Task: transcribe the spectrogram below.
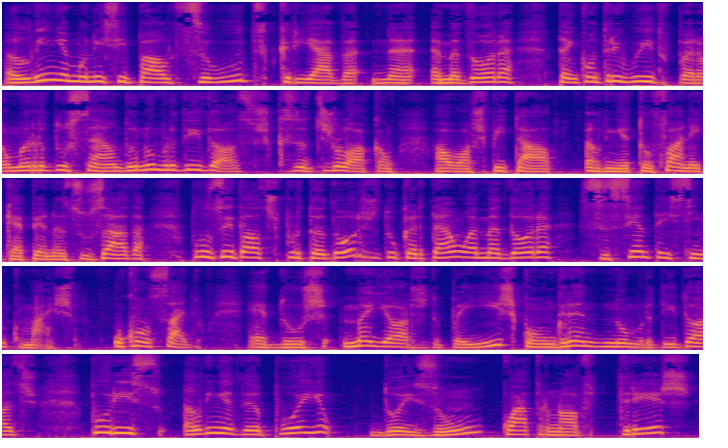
a linha municipal de saúde, criada na Amadora, tem contribuído para uma redução do número de idosos que se deslocam ao hospital. A linha telefónica é apenas usada pelos idosos portadores do cartão Amadora 65. O Conselho é dos maiores do país, com um grande número de idosos, por isso a linha de apoio 21 493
